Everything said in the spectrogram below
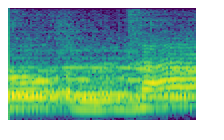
So alive.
